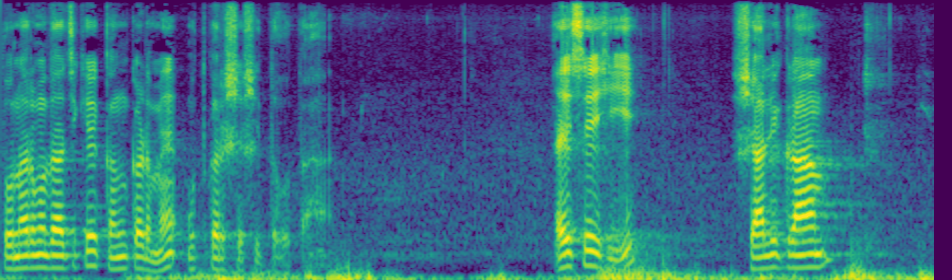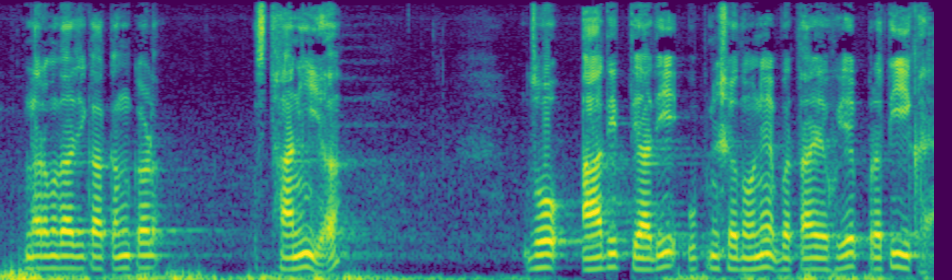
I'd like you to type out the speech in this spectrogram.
तो नर्मदा जी के कंकड़ में उत्कर्ष सिद्ध होता है। ऐसे ही शालिग्राम नर्मदा जी का कंकड़ स्थानीय जो आदित्यादि उपनिषदों ने बताए हुए प्रतीक है।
